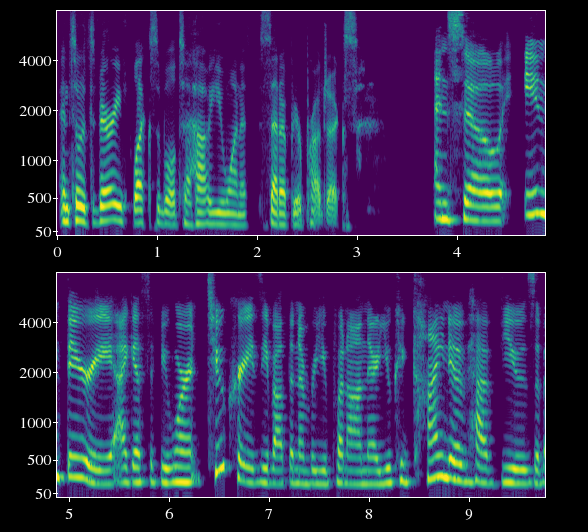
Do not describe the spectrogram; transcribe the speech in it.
And so it's very flexible to how you want to set up your projects. And so, in theory, I guess if you weren't too crazy about the number you put on there, you could kind of have views of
